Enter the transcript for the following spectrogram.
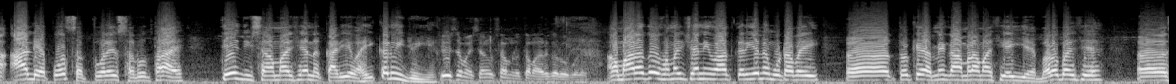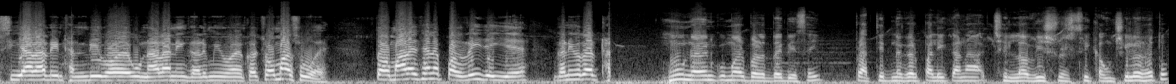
આ ડેપો સત્વરે શરૂ થાય તે દિશામાં છે ને કાર્યવાહી કરવી જોઈએ. કેવી સમસ્યાનો સામનો તમારે કરવો પડે? અમારા તો સમસ્યાની વાત કરીએ ને મોટાભાઈ તો કે અમે ગામડામાંથી આવીએ બરોબર છે? શિયાળાની ઠંડી હોય, ઉનાળાની ગરમી હોય, કે ચોમાસું હોય, તો અમારે છે ને પલરી જઈએ. ઘણી વખત હું નયનકુમાર ભરતભાઈ દેસાઈ, પ્રાંતિજ નગરપાલિકાના છેલ્લા વીસ વર્ષથી કાઉન્સિલર હતો.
